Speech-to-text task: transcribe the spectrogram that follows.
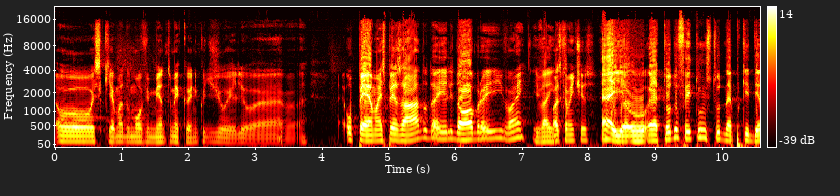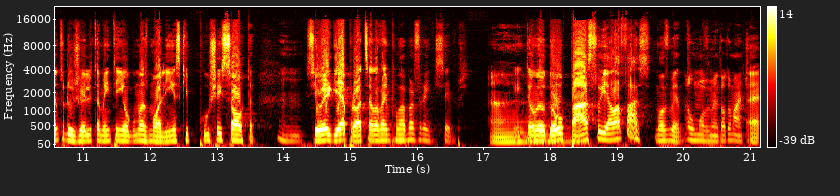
O esquema do movimento mecânico de joelho. é- O pé é mais pesado, daí ele dobra e vai. E vai. Basicamente isso. É, e é, o- é todo feito um estudo, né? Porque dentro do joelho também tem algumas molinhas que puxa e solta. Uhum. Se eu erguer a prótese, ela vai empurrar pra frente sempre. Ah. Então eu dou o passo e ela faz o movimento. O movimento automático. É.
